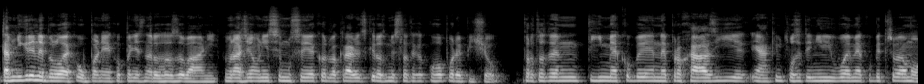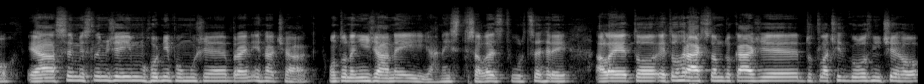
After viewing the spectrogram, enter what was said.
tam nikdy nebylo jako úplně jako peněz na rozhazování. To znamená, že oni si musí jako dvakrát vždycky rozmyslet, jako koho podepíšou. Proto ten tým jakoby neprochází nějakým pozitivním vývojem, jako by třeba mohl. Já si myslím, že jim hodně pomůže Brian Ihnačák. On to není žádný žádný střelec, tvůrce hry, ale je to, je to hráč, co tam dokáže dotlačit gol z ničeho.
